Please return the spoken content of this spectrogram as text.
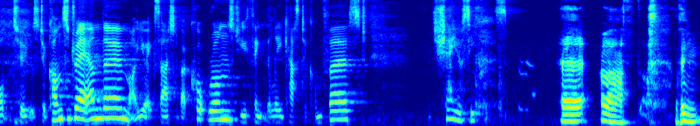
want to just to concentrate on them? Are you excited about cup runs? Do you think the league has to come first? Share your secrets. Uh, I think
